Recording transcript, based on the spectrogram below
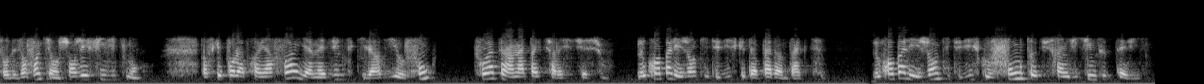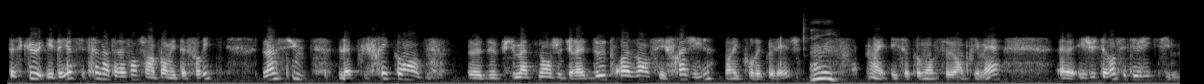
sont des enfants qui ont changé physiquement. Parce que pour la première fois, il y a un adulte qui leur dit au fond, toi, tu as un impact sur la situation. Ne crois pas les gens qui te disent que tu pas d'impact. Ne crois pas les gens qui te disent qu'au fond, toi, tu seras une victime toute ta vie. Parce que, et d'ailleurs, c'est très intéressant sur un plan métaphorique, l'insulte la plus fréquente euh, depuis maintenant, je dirais, 2-3 ans, c'est fragile dans les cours de collège. Ah oui Ouais, et ça commence euh, en primaire. Euh, et justement, c'était victime.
